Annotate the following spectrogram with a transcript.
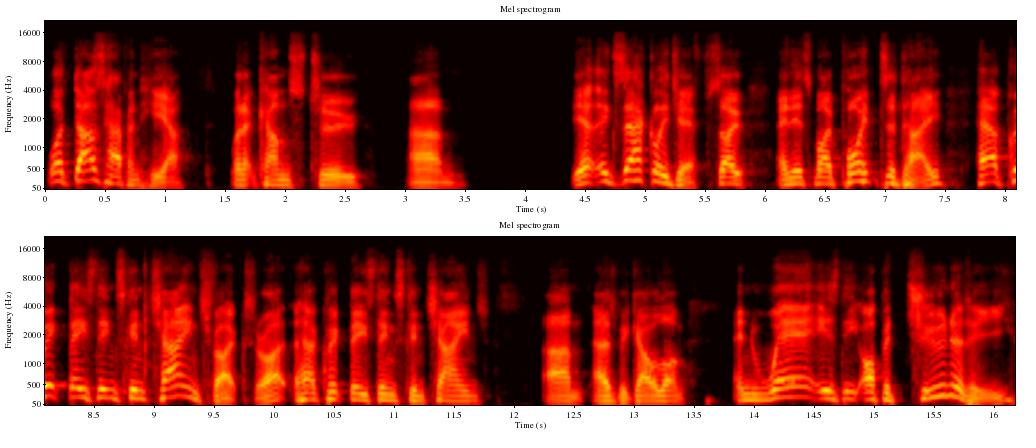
What does happen here when it comes to, um, yeah, exactly, Jeff. So, and it's my point today how quick these things can change, folks, right? How quick these things can change um, as we go along. And where is the opportunity?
